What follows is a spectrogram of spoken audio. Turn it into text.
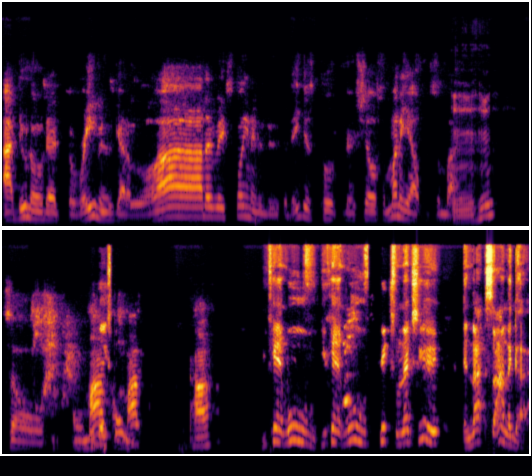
I do know that the Ravens got a lot of explaining to do because they just put their shell some money out for somebody. Mm-hmm. So on my, on my, huh? You can't move. You can't move picks for next year and not sign the guy.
